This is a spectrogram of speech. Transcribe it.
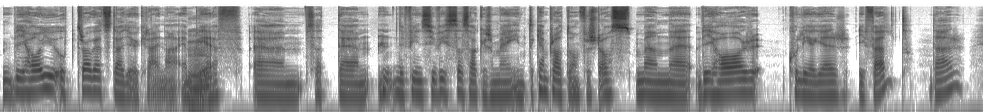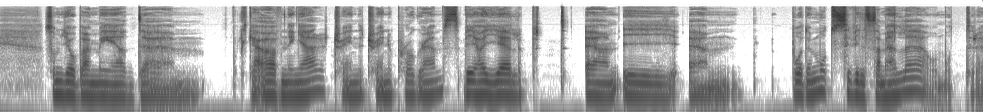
vi har ju uppdrag att stödja Ukraina, MPF. Mm. Eh, så att, eh, det finns ju vissa saker som jag inte kan prata om förstås. Men eh, vi har kollegor i fält där som jobbar med um, olika övningar, trainer trainer programs. Vi har hjälpt um, i um, både mot civilsamhälle och mot uh,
